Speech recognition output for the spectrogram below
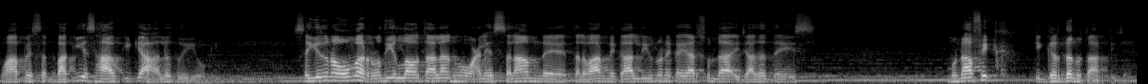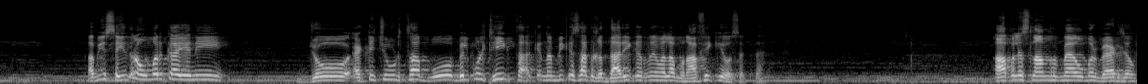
वहाँ पे सब, बाकी साहब की क्या हालत हुई होगी। सैदना उमर रदी अल्लाह तसलाम ने तलवार निकाल ली। उन्होंने कहा यारसोल्ला इजाज़त दें इस मुनाफिक की गर्दन उतार दी जाए। अब ये सईदना उमर का यानी जो एटीट्यूड था, वो बिल्कुल ठीक था कि नबी के साथ गद्दारी करने वाला मुनाफिक ही हो सकता है। आप इस्लाम मैं उमर बैठ जाऊँ।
